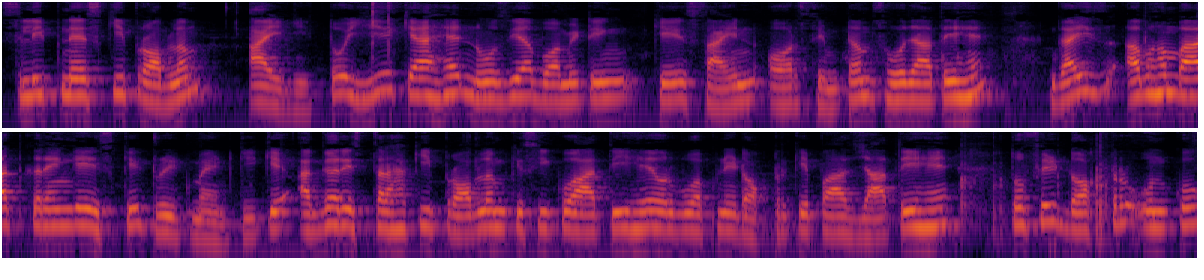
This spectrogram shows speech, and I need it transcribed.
स्लीपनेस की प्रॉब्लम आएगी। तो ये क्या है? नोजिया वॉमिटिंग के साइन और सिम्टम्स हो जाते हैं। गाइज़ अब हम बात करेंगे इसके ट्रीटमेंट की कि अगर इस तरह की प्रॉब्लम किसी को आती है और वो अपने डॉक्टर के पास जाते हैं तो फिर डॉक्टर उनको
